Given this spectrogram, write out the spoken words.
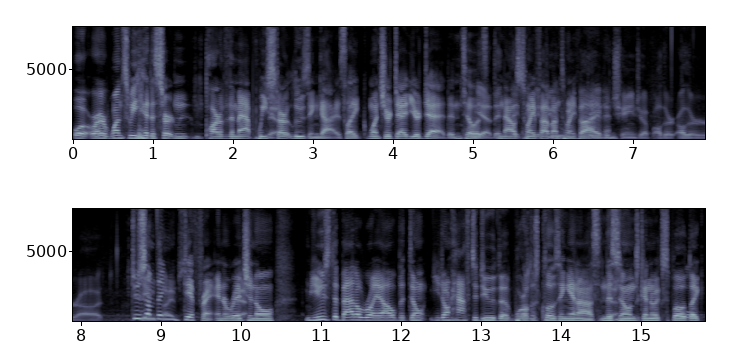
Or, or once we hit a certain part of the map, we Yeah. start losing guys. Like once you're dead, you're dead until it's yeah, they, now they it's need to 25 on 25. They and change up other other uh, do something types. different and original. Use the battle royale, but don't you don't have to do the world is closing in on us and this Yeah. zone's going to explode. Well, like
